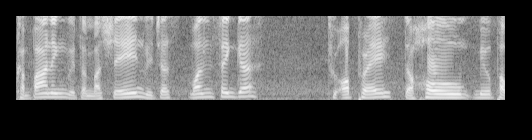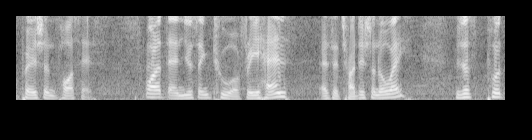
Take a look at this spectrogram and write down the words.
combining with the machine with just one finger to operate the whole milk preparation process, rather than using two or three hands as a traditional way. You just put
